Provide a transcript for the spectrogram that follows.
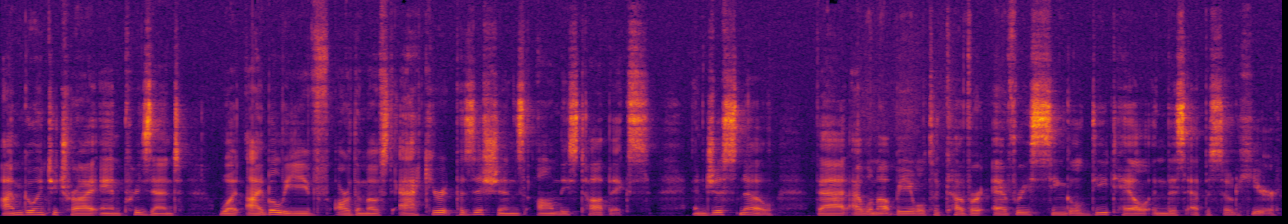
I'm going to try and present what I believe are the most accurate positions on these topics. And just know that I will not be able to cover every single detail in this episode here.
